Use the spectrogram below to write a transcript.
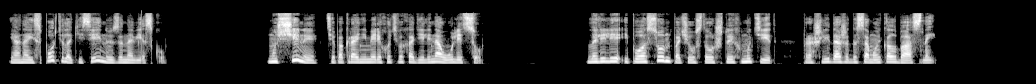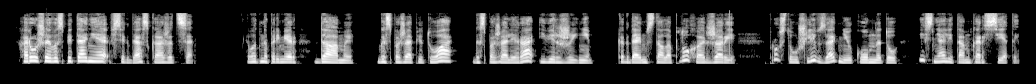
и она испортила кисейную занавеску. Мужчины, те, по крайней мере, хоть выходили на улицу. Лалиле и Пуассон, почувствовав, что их мутит, прошли даже до самой колбасной. Хорошее воспитание всегда скажется. Вот, например, дамы, госпожа Петуа, госпожа Лера и Виржини, когда им стало плохо от жары, просто ушли в заднюю комнату и сняли там корсеты.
